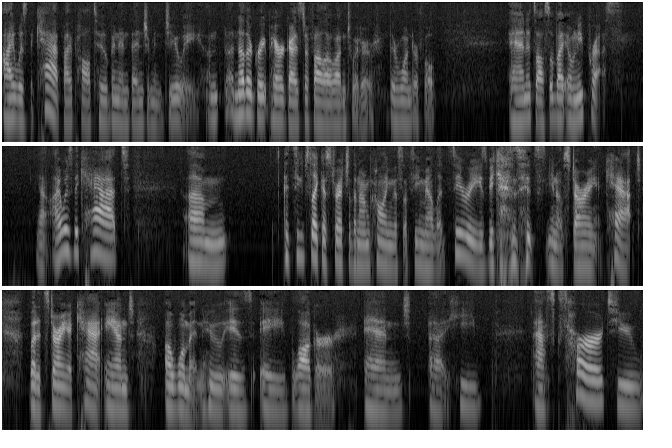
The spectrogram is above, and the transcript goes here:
I Was the Cat by Paul Tobin and Benjamin Dewey. An- another great pair of guys to follow on Twitter. They're wonderful. And it's also by Oni Press. Yeah, I Was the Cat. Um, it seems like a stretch that I'm calling this a female led series because it's, you know, starring a cat, but it's starring a cat and a woman who is a blogger. And uh, he asks her to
